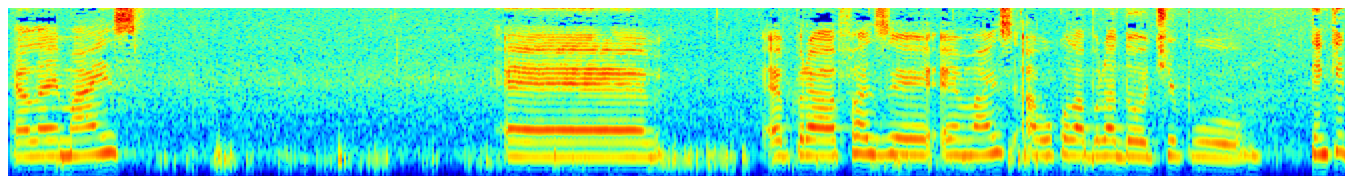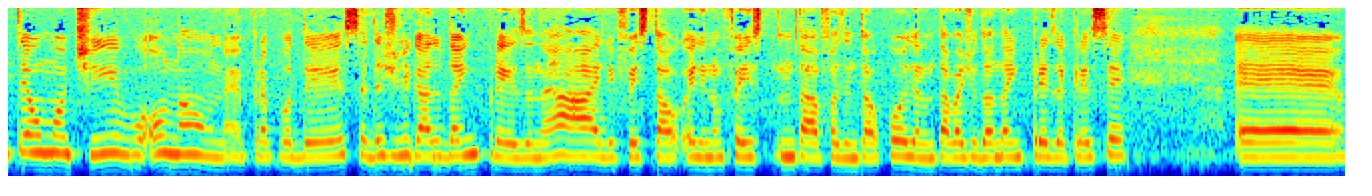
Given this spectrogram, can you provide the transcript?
Ela é mais é é para fazer é mais o colaborador tipo tem que ter um motivo ou não, né, para poder ser desligado da empresa, né? Ah, ele fez tal, ele não fez, não estava fazendo tal coisa, não estava ajudando a empresa a crescer é,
